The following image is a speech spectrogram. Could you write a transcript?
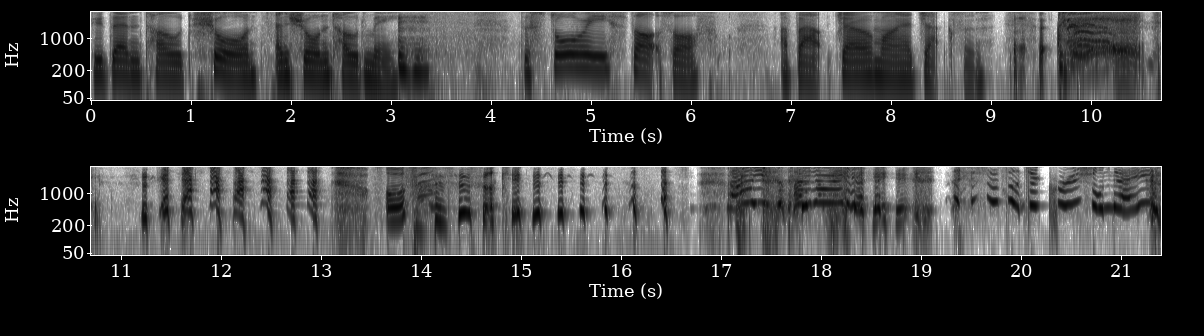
who then told Sean, and Sean told me. Mm-hmm. The story starts off about Jeremiah Jackson. also, fucking. How are you it's just such a crucial name.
